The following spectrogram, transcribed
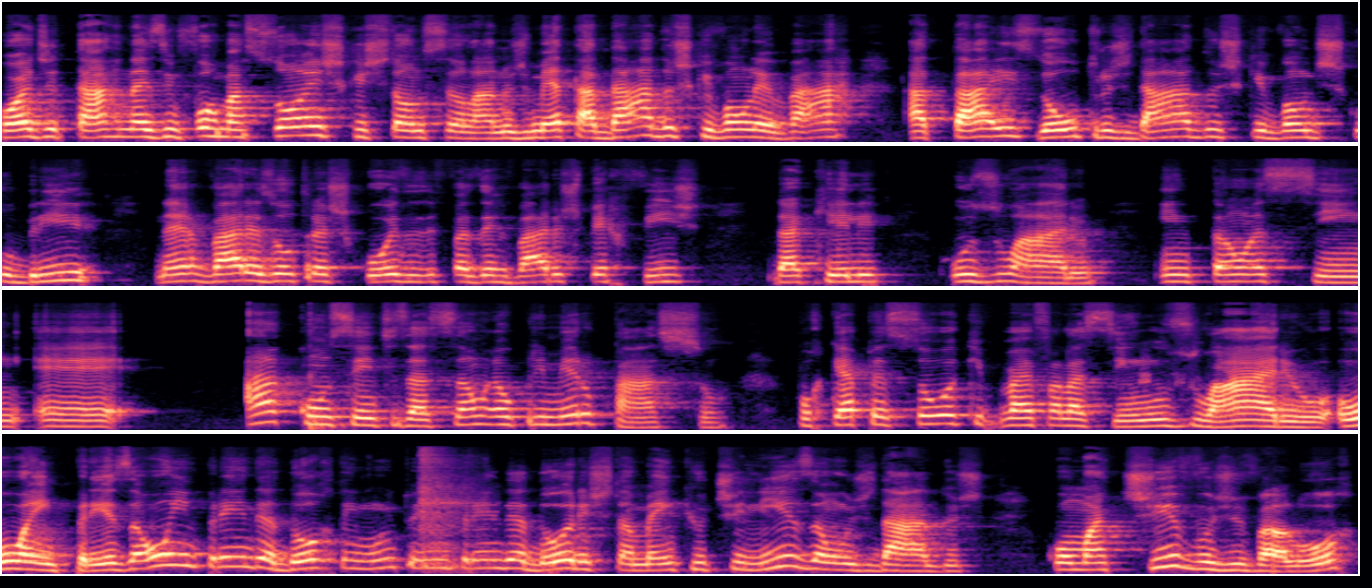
pode estar nas informações que estão no celular, nos metadados que vão levar a tais outros dados que vão descobrir né, várias outras coisas e fazer vários perfis daquele usuário. Então, assim, é, a conscientização é o primeiro passo, porque a pessoa que vai falar assim, o usuário, ou a empresa, ou o empreendedor, tem muitos empreendedores também que utilizam os dados como ativos de valor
